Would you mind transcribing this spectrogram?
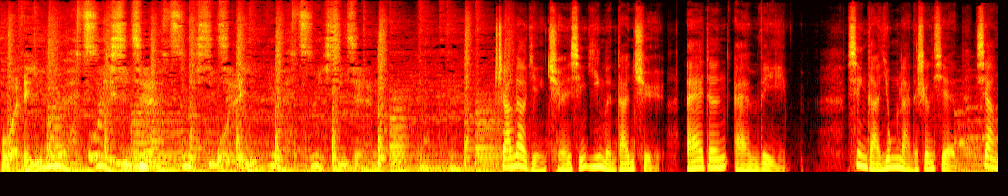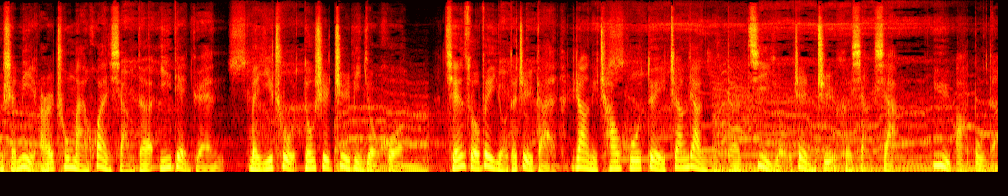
我的音乐最新鲜，我的音乐最新鲜。张靓颖全新英文单曲《Eden and V》，性感慵懒的声线像神秘而充满幻想的伊甸园，每一处都是致命诱惑。前所未有的质感，让你超乎对张靓颖的既有认知和想象，欲罢不能。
